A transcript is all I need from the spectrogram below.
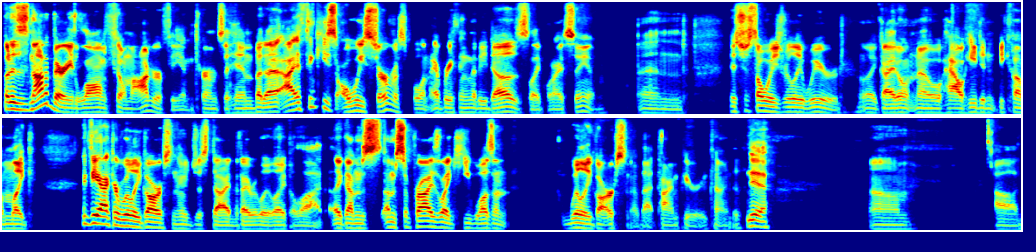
but it's not a very long filmography in terms of him but I, I think he's always serviceable in everything that he does like when i see him and it's just always really weird like i don't know how he didn't become like like the actor willie garson who just died that i really like a lot like i'm i'm surprised like he wasn't willie garson of that time period kind of. Yeah. um odd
